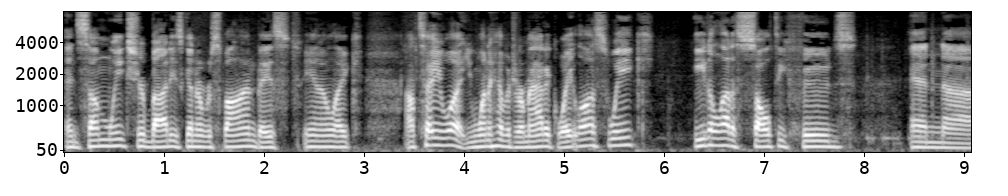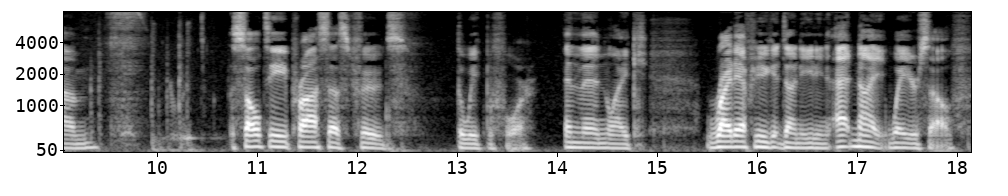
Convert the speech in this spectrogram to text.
And some weeks your body's going to respond based, you know, like, I'll tell you what, you want to have a dramatic weight loss week, eat a lot of salty foods and um, salty processed foods the week before. And then, like, right after you get done eating at night, weigh yourself.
